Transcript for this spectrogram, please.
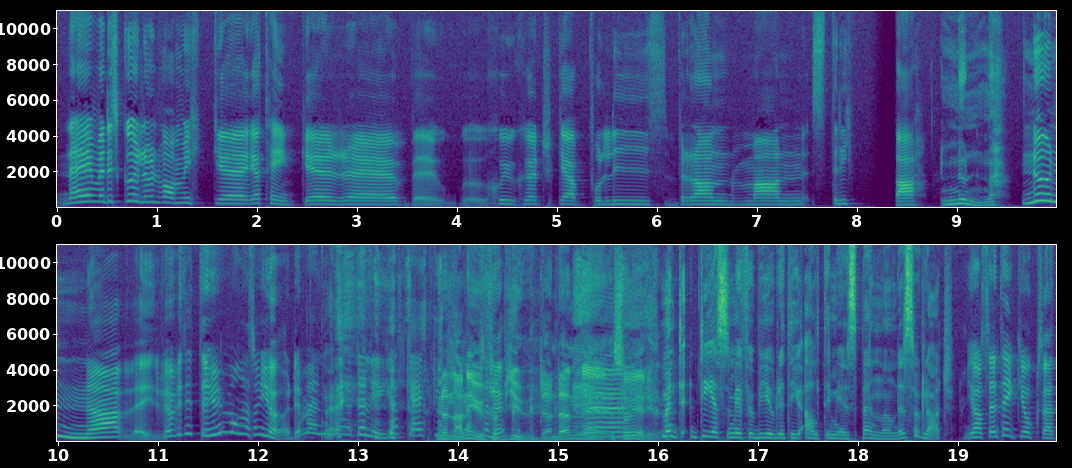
Nej men det skulle väl vara mycket, jag tänker eh, sjuksköterska, polis, brandman, strippa, Nunna. nunna. Jag vet inte hur många som gör det men eh, den är ganska klyschig, Nunnan är ju absolut. förbjuden, den, eh, så är det ju. Men det, det som är förbjudet är ju alltid mer spännande såklart. Ja, sen tänker jag också att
